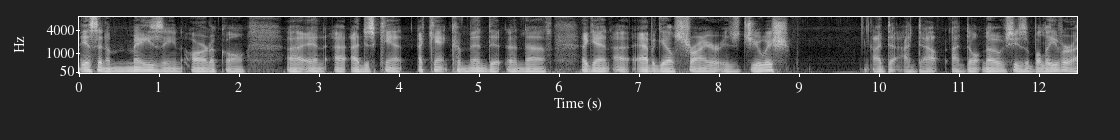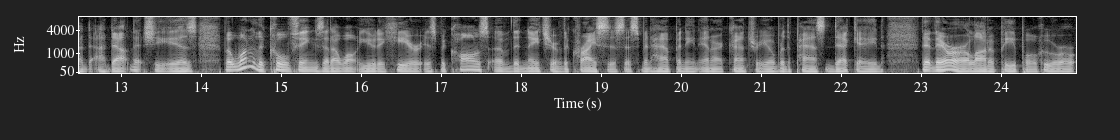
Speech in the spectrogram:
It's an amazing article, uh, and I, I, just can't I can't commend it enough. Again, uh, Abigail Shrier is Jewish. I, d- I doubt, I don't know if she's a believer. I, d- I doubt that she is. But one of the cool things that I want you to hear is because of the nature of the crisis that's been happening in our country over the past decade, that there are a lot of people who are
